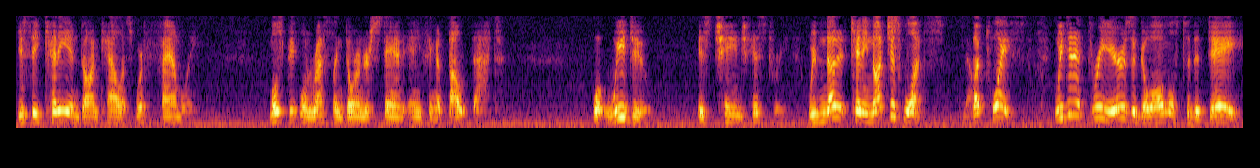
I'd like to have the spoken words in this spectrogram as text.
You see, Kenny and Don Callis, we're family. Most people in wrestling don't understand anything about that. What we do is change history. We've done it, Kenny, not just once, No. but twice. We did it three years ago, almost to the day,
